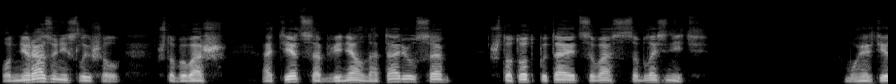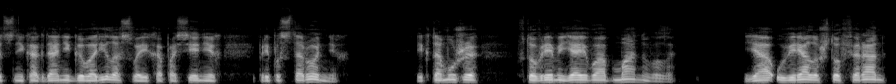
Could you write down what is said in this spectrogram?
он ни разу не слышал, чтобы ваш отец обвинял нотариуса, что тот пытается вас соблазнить. Мой отец никогда не говорил о своих опасениях при посторонних, и к тому же в то время я его обманывала. Я уверяла, что Ферран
